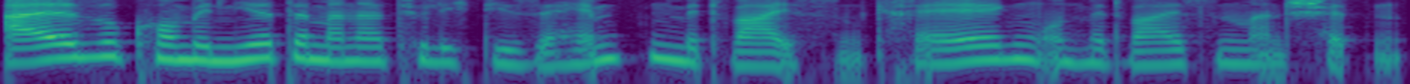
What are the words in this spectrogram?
Also kombinierte man natürlich diese Hemden mit weißen Krägen und mit weißen Manschetten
